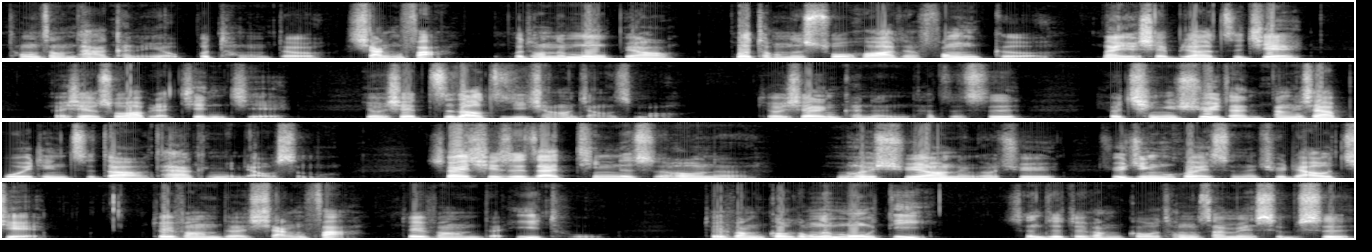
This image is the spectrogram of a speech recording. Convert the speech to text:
通常他可能有不同的想法、不同的目标、不同的说话的风格，那有些比较直接。有些说话比较间接，有些知道自己想要讲什么，有些人可能他只是有情绪，但当下不一定知道他要跟你聊什么。所以，其实，在听的时候呢，你会需要能够去聚精会神的去了解对方的想法、对方的意图、对方沟通的目的，甚至对方沟通上面是不是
